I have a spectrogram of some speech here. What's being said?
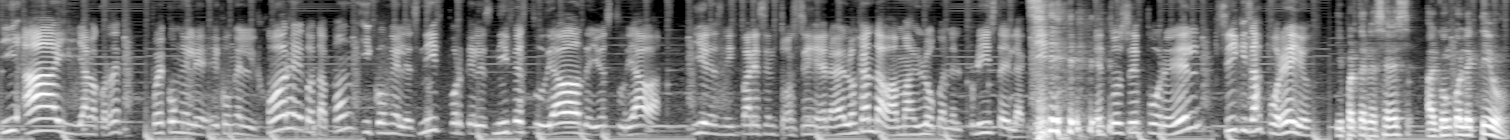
Y, ay, ya me acordé, fue con el, eh, con el Jorge, con tapón y con el Sniff, porque el Sniff estudiaba donde yo estudiaba. Y el Sniff para ese entonces era de los que andaba más loco en el freestyle aquí. Entonces por él, sí, quizás por ellos. ¿Y perteneces a algún colectivo?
